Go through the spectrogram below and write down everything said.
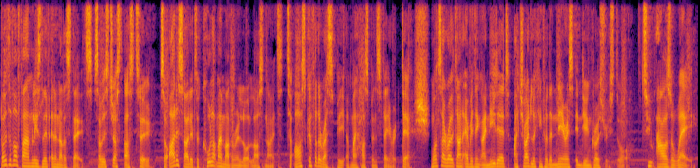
Both of our families live in another state, so it's just us two. So I decided to call up my mother in law last night to ask her for the recipe of my husband's favourite dish. Once I wrote down everything I needed, I tried looking for the nearest Indian grocery store two hours away.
